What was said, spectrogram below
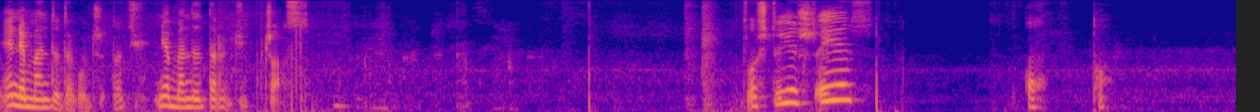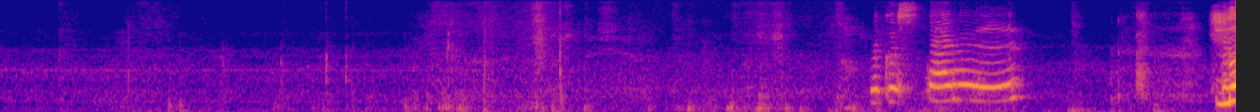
Ja nie będę tego czytać. Nie będę tracić czasu. Coś tu jeszcze jest? O, to. Tylko stary. No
